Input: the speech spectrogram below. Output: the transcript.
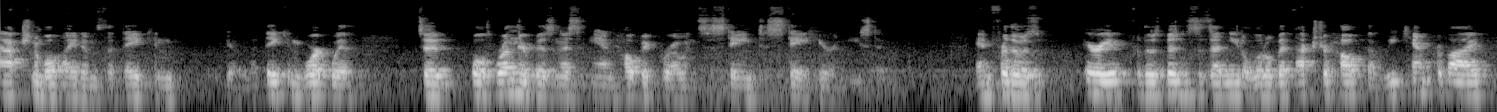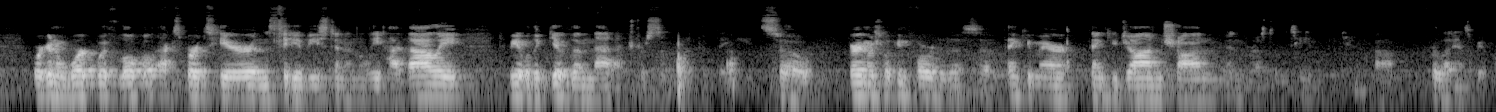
actionable items that they can you know, that they can work with to both run their business and help it grow and sustain to stay here in Easton. And for those area for those businesses that need a little bit extra help that we can't provide, we're going to work with local experts here in the city of Easton and the Lehigh Valley to be able to give them that extra support that they need. So very much looking forward to this. So thank you, Mayor. Thank you, John, Sean, and the rest of the team uh, for letting us be a part.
